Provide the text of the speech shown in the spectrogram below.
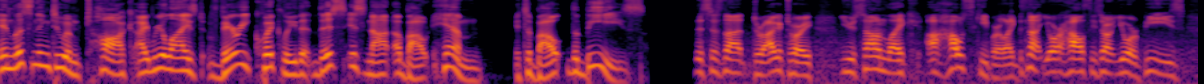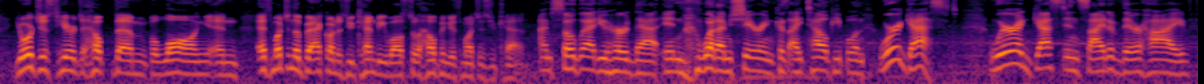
In listening to him talk, I realized very quickly that this is not about him. It's about the bees. This is not derogatory. You sound like a housekeeper. Like it's not your house, these aren't your bees. You're just here to help them belong and as much in the background as you can be while still helping as much as you can. I'm so glad you heard that in what I'm sharing because I tell people and we're a guest. We're a guest inside of their hive,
